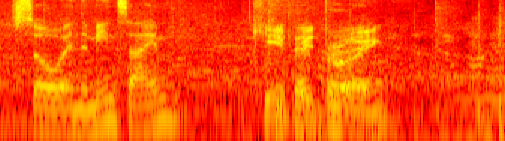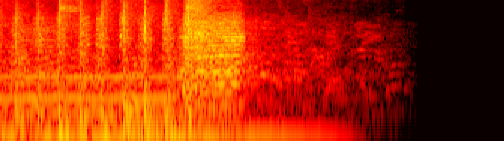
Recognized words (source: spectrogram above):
So, in the meantime, keep, keep it brewing. brewing.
